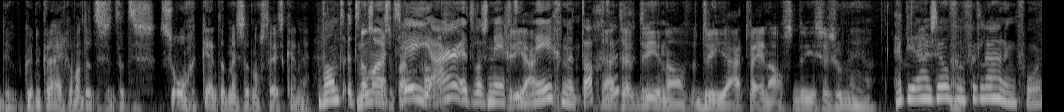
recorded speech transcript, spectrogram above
die we kunnen krijgen. Want dat is, dat, is, is ongekend dat mensen dat nog steeds kennen. Want het was maar twee jaar, het was 1989. Ja, het heeft drieënhalf, drie jaar, tweeënhalf, drie seizoenen, ja. Heb je daar zelf een verklaring voor?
